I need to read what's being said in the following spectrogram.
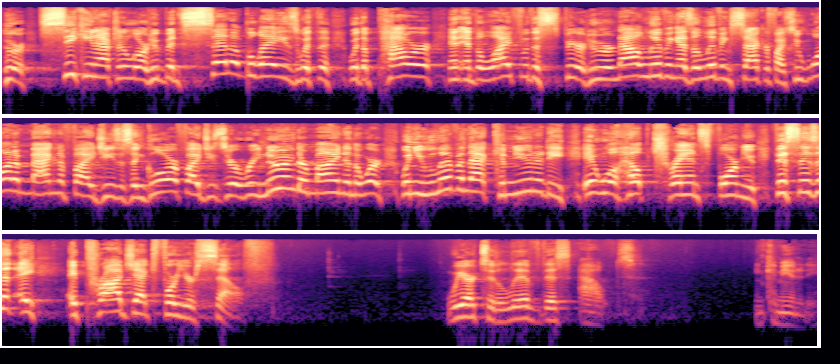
who are seeking after the Lord, who've been set ablaze with the, with the power and, and the life of the Spirit, who are now living as a living sacrifice, who want to magnify Jesus and glorify Jesus, who are renewing their mind in the Word, when you live in that community, it will help transform you. This isn't a, a project for yourself. We are to live this out in community.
